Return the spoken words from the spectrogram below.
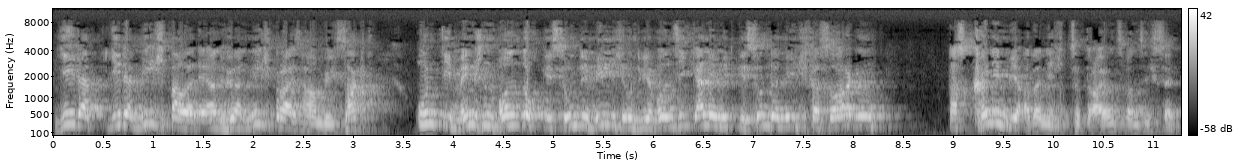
Jeder, jeder Milchbauer, der einen höheren Milchpreis haben will, sagt, und die Menschen wollen doch gesunde Milch und wir wollen sie gerne mit gesunder Milch versorgen. Das können wir aber nicht zu 23 Cent.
